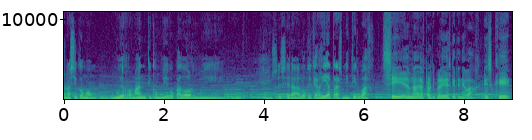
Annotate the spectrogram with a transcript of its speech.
Suena así como muy romántico, muy evocador, muy... No sé si era lo que querría transmitir Bach. Sí, una de las particularidades que tiene Bach es que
